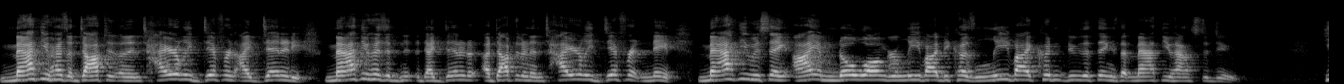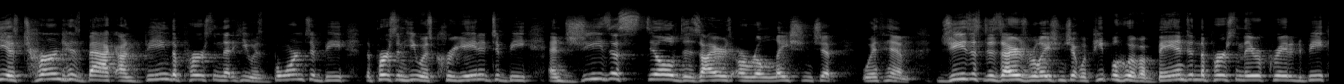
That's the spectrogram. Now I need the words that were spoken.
Matthew has adopted an entirely different identity. Matthew has adopted an entirely different name. Matthew is saying, I am no longer Levi because Levi couldn't do the things that Matthew has to do. He has turned his back on being the person that he was born to be, the person he was created to be, and Jesus still desires a relationship with him. Jesus desires relationship with people who have abandoned the person they were created to be,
